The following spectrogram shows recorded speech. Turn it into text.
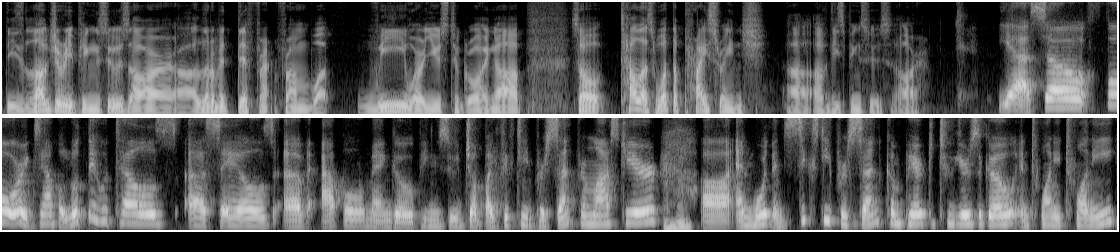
these luxury Bingsus, are uh, a little bit different from what we were used to growing up. So tell us what the price range uh, of these Bingsus are. Yeah, so for example, Lotte Hotel's uh, sales of apple mango bingsu jumped by 15% from last year uh, and more than 60% compared to two years ago in 2020.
